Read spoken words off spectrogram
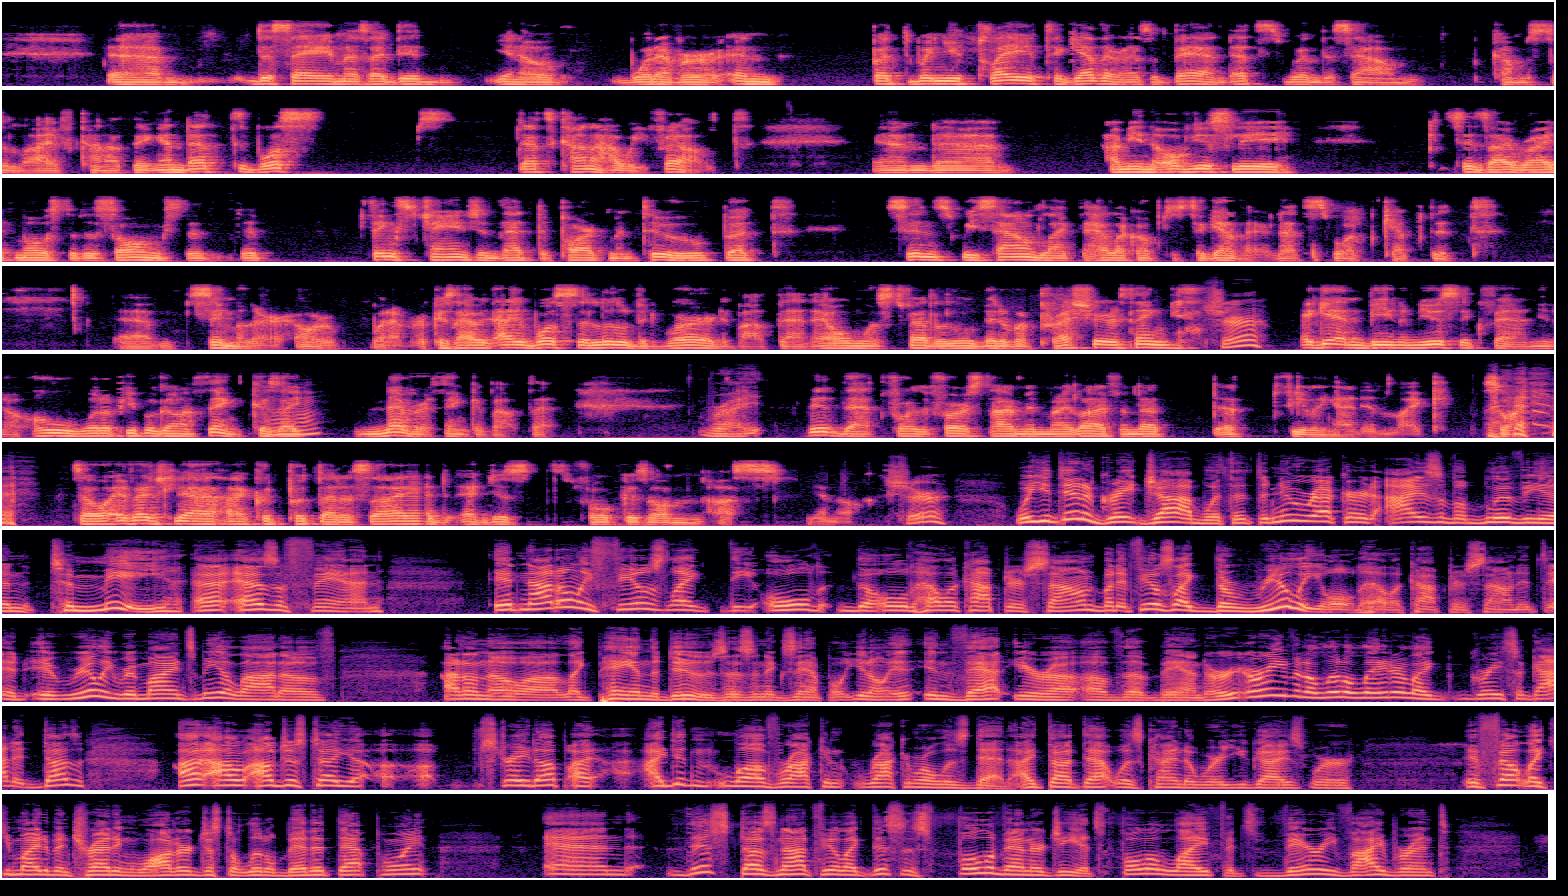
um, the same as I did. You know, whatever and but when you play it together as a band, that's when the sound comes to life kind of thing and that was that's kind of how we felt and uh, i mean obviously since i write most of the songs that, that things change in that department too but since we sound like the Hellacopters together that's what kept it um, similar or whatever. Because I, I was a little bit worried about that. I almost felt a little bit of a pressure thing. Sure. Again, being a music fan, you know, oh, what are people going to think? Because mm-hmm. I never think about that. Right. I did that for the first time in my life, and that that feeling I didn't like. So. I, so eventually I, I could put that aside and just focus on us, you know. Sure. Well, you did a great job with it. The new record, Eyes of Oblivion, to me, as a fan, it not only feels like the old the old Hellacopters sound, but it feels like the really old Hellacopter sound. It it, it really reminds me a lot of I don't know, uh, like paying the dues as an example, you know, in, in that era of the band, or or even a little later, like Grace of God. It does. I, will I'll just tell you, uh, uh straight up, I I didn't love rock and rock and roll is dead. I thought that was kind of where you guys were. It felt like you might have been treading water just a little bit at that point. And this does not feel like this is full of energy. It's full of life. It's very vibrant.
